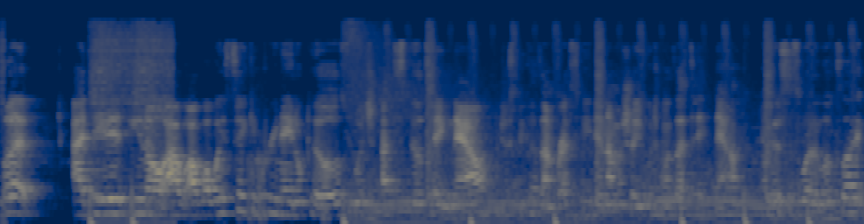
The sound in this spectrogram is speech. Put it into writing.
But I did, you know, I, have always taken prenatal pills, which I still take now, just because I'm breastfeeding. I'm gonna show you which ones I take now. And this is what it looks like.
